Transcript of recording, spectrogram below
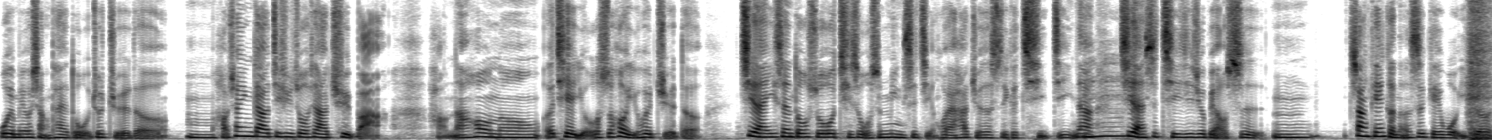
我也没有想太多，我就觉得嗯，好像应该要继续做下去吧。好，然后呢，而且有的时候也会觉得，既然医生都说，其实我是命是捡回来，他觉得是一个奇迹。那既然是奇迹，就表示嗯，上天可能是给我一个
